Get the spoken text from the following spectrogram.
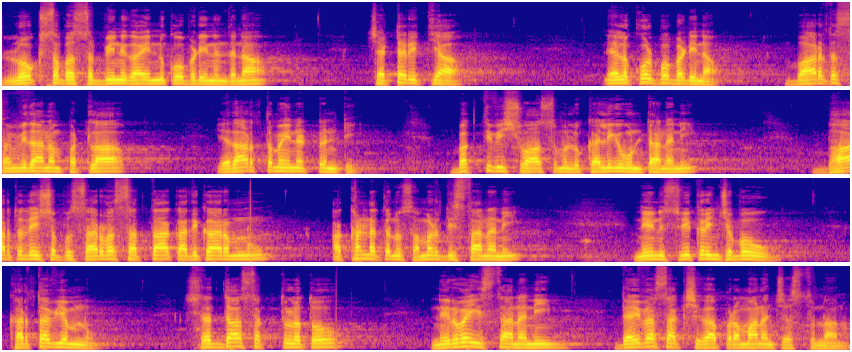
లోక్సభ సభ్యునిగా ఎన్నుకోబడినందున చట్టరీత్యా నెలకొల్పబడిన భారత సంవిధానం పట్ల యథార్థమైనటువంటి భక్తి విశ్వాసములు కలిగి ఉంటానని భారతదేశపు సర్వసత్తాక అధికారంను అఖండతను సమర్థిస్తానని నేను స్వీకరించబో కర్తవ్యంను శ్రద్ధాశక్తులతో నిర్వహిస్తానని దైవసాక్షిగా ప్రమాణం చేస్తున్నాను.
